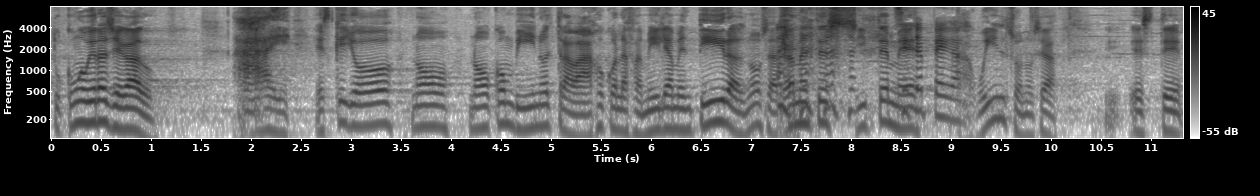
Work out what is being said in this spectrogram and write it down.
¿tú cómo hubieras llegado? Ay, es que yo no, no combino el trabajo con la familia, mentiras, ¿no? O sea, realmente sí te me... sí te pega. A Wilson, o sea, este...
